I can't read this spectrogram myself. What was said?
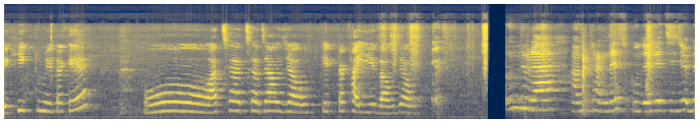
দেখি একটু মেয়েটাকে। ও আচ্ছা আচ্ছা যাও যাও কেকটা খাইয়ে দাও যাও। বন্ধুরা আমি ঠান্ডায় স্কুলে গেছি জন্য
